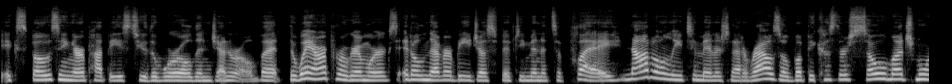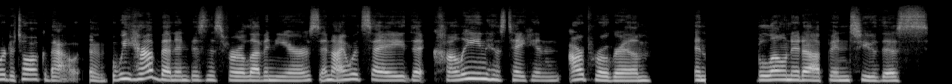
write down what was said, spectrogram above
Exposing our puppies to the world in general. But the way our program works, it'll never be just 50 minutes of play, not only to manage that arousal, but because there's so much more to talk about. Mm. We have been in business for 11 years. And I would say that Colleen has taken our program and blown it up into this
